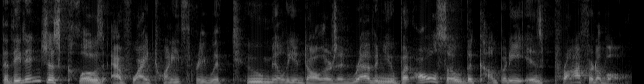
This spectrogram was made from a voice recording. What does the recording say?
that they didn't just close FY23 with $2 million in revenue revenue, but also the company is profitable.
